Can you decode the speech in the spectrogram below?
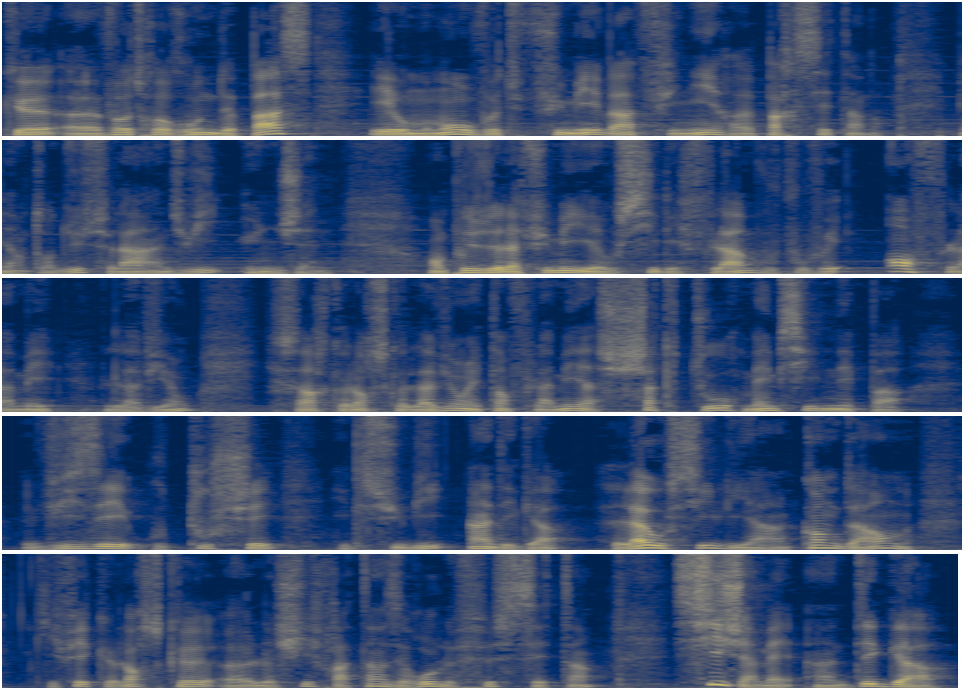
que votre round passe et au moment où votre fumée va finir par s'éteindre. Bien entendu, cela induit une gêne. En plus de la fumée, il y a aussi les flammes. Vous pouvez enflammer l'avion. Il faut savoir que lorsque l'avion est enflammé, à chaque tour, même s'il n'est pas visé ou touché, il subit un dégât. Là aussi, il y a un countdown qui fait que lorsque euh, le chiffre atteint 0, le feu s'éteint. Si jamais un dégât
